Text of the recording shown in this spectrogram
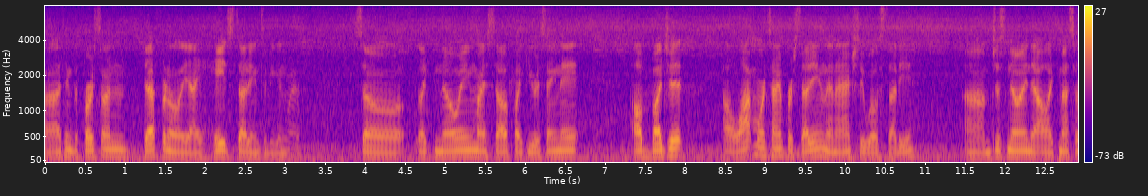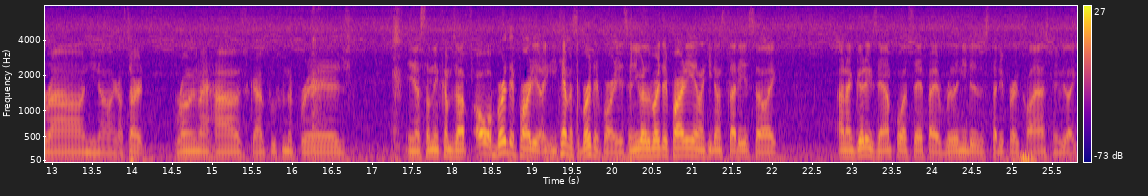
Uh, I think the first one, definitely, I hate studying to begin with. So, like knowing myself, like you were saying, Nate, I'll budget a lot more time for studying than I actually will study. Um, just knowing that I'll like mess around, you know, like I'll start roaming my house, grab food from the fridge. You know, something comes up. Oh, a birthday party! Like you can't miss a birthday party. So you go to the birthday party and like you don't study. So like, on a good example, let's say if I really needed to study for a class, maybe like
